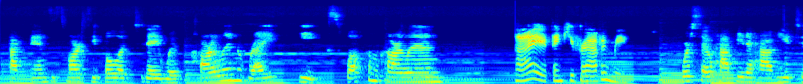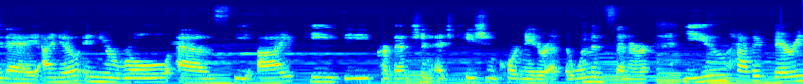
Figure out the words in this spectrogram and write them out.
Wolfpack fans. It's Marcy Bullock today with Carlin Wright Peaks. Welcome, Carlin. Hi, thank you for having me. We're so happy to have you today. I know in your role as the IPV Prevention Education Coordinator at the Women's Center, you have a very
